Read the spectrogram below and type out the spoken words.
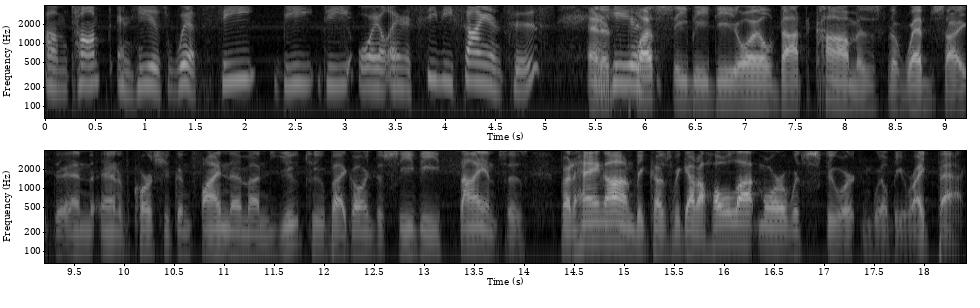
um, Tomc, and he is with CBD Oil and it's CV Sciences. And, and it's pluscbdoil.com is the website, and and of course you can find them on YouTube by going to CV Sciences. But hang on because we got a whole lot more with Stuart, and we'll be right back.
